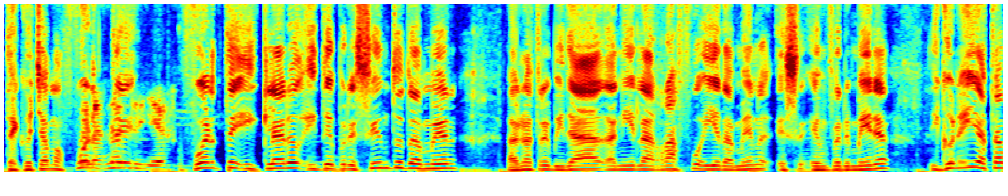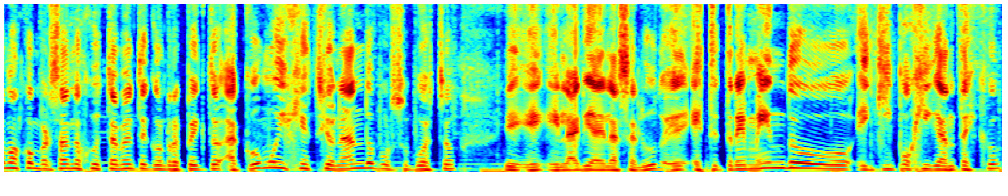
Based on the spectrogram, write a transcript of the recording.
Te escuchamos fuerte, noches, fuerte y claro. Y te presento también a nuestra invitada Daniela Raffo. Ella también es enfermera. Y con ella estamos conversando justamente con respecto a cómo ir gestionando, por supuesto, eh, eh, el área de la salud. eh, Este tremendo equipo gigantesco,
